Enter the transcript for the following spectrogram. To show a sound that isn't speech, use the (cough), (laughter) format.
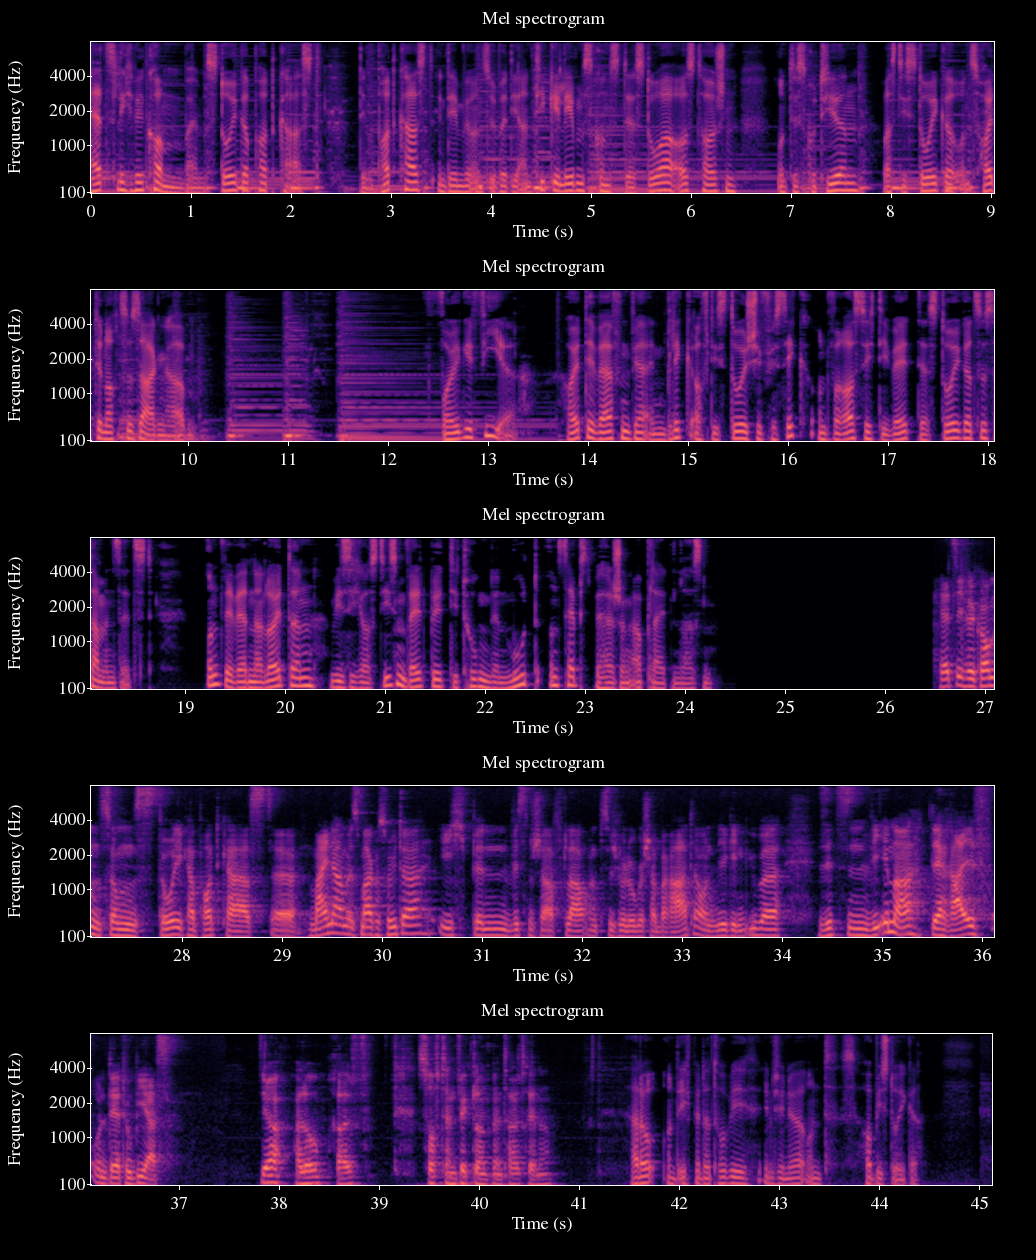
Herzlich willkommen beim Stoiker Podcast, dem Podcast, in dem wir uns über die antike Lebenskunst der Stoa austauschen und diskutieren, was die Stoiker uns heute noch zu sagen haben. Folge 4. Heute werfen wir einen Blick auf die stoische Physik und woraus sich die Welt der Stoiker zusammensetzt. Und wir werden erläutern, wie sich aus diesem Weltbild die Tugenden Mut und Selbstbeherrschung ableiten lassen. Herzlich willkommen zum Stoiker Podcast. Äh, mein Name ist Markus Rüther. Ich bin Wissenschaftler und psychologischer Berater und mir gegenüber sitzen wie immer der Ralf und der Tobias. Ja, hallo, Ralf, Softwareentwickler und Mentaltrainer. Hallo, und ich bin der Tobi, Ingenieur und Hobbystoiker.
